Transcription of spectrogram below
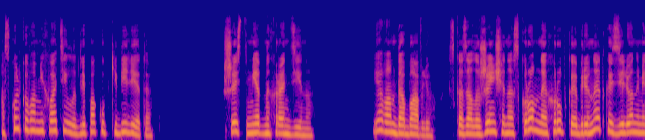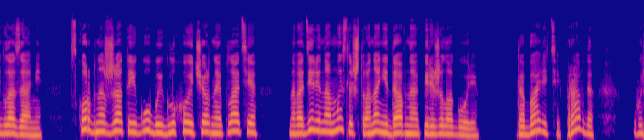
«А сколько вам не хватило для покупки билета?» Шесть медных рандину. «Я вам добавлю», — сказала женщина, скромная хрупкая брюнетка с зелеными глазами. Скорбно сжатые губы и глухое черное платье наводили на мысль, что она недавно пережила горе. «Добавите? Правда? Ой,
